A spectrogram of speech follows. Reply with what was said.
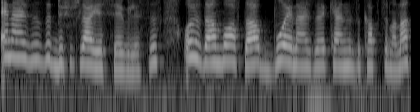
Enerjinizde düşüşler yaşayabilirsiniz. O yüzden bu hafta bu enerjilere kendinizi kaptırmadan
